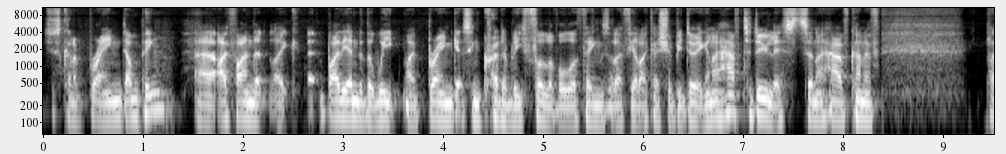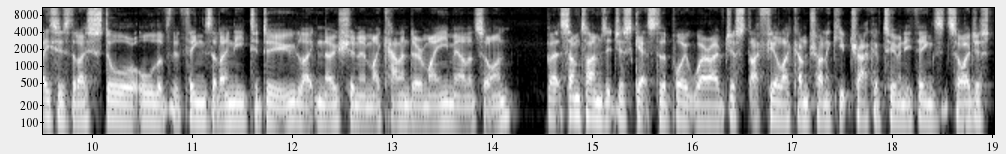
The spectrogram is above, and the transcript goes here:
just kind of brain dumping. Uh, I find that like by the end of the week, my brain gets incredibly full of all the things that I feel like I should be doing, and I have to do lists and I have kind of places that I store all of the things that I need to do, like Notion and my calendar and my email and so on. But sometimes it just gets to the point where I've just I feel like I'm trying to keep track of too many things, and so I just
